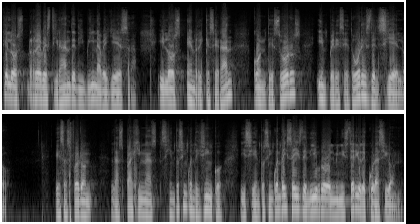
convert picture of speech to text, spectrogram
que los revestirán de divina belleza y los enriquecerán con tesoros imperecedores del cielo. Esas fueron las páginas 155 y 156 del libro El Ministerio de Curación.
